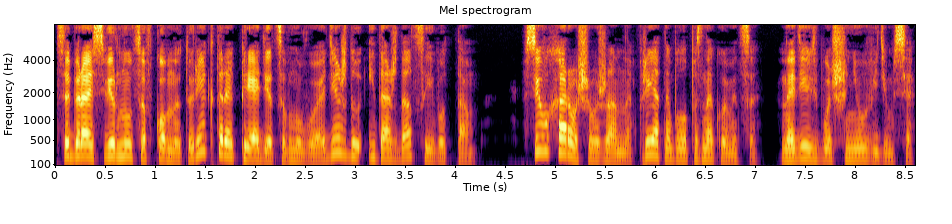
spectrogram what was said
собираясь вернуться в комнату ректора, переодеться в новую одежду и дождаться его там. «Всего хорошего, Жанна. Приятно было познакомиться. Надеюсь, больше не увидимся».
